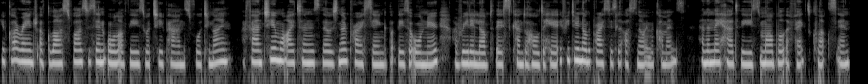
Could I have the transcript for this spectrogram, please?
You've got a range of glass vases in, all of these were £2.49. I found two more items, there was no pricing, but these are all new. I really loved this candle holder here. If you do know the prices, let us know in the comments. And then they had these marble effect clocks in,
